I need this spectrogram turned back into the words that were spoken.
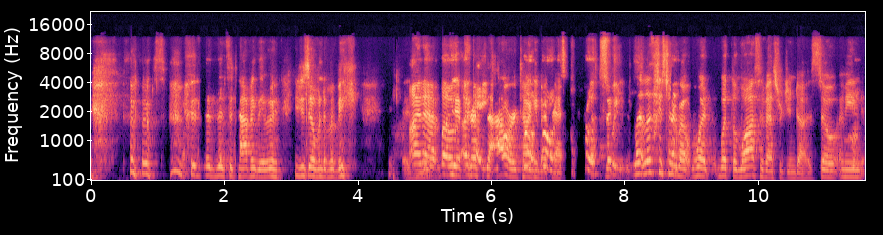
that's, a topic that you just opened up a big I know. Well, we okay. the hour talking broad, about that. Broad, let, us just talk about what what the loss of estrogen does. So, I mean,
